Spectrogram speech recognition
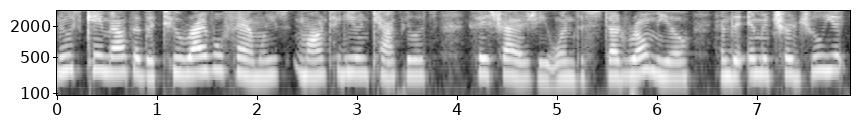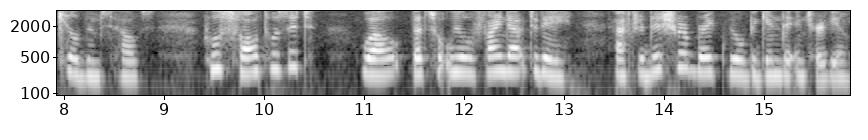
news came out that the two rival families, Montague and Capulets, faced tragedy when the stud Romeo and the immature Juliet killed themselves. Whose fault was it? Well, that's what we will find out today. After this short break, we will begin the interview.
